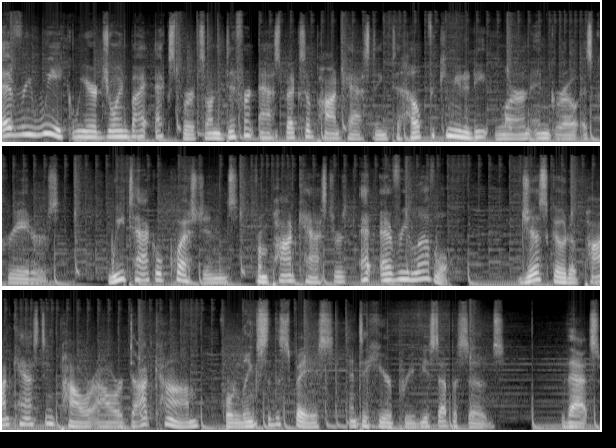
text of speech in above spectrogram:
Every week, we are joined by experts on different aspects of podcasting to help the community learn and grow as creators. We tackle questions from podcasters at every level. Just go to podcastingpowerhour.com for links to the space and to hear previous episodes. That's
